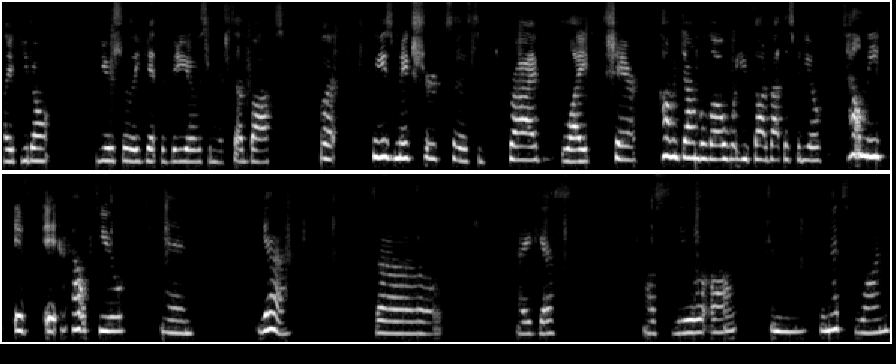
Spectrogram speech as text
like you don't usually get the videos in your sub box. But please make sure to subscribe, like, share, comment down below what you thought about this video. Tell me if it helped you and yeah. So I guess I'll see you all in the next one.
